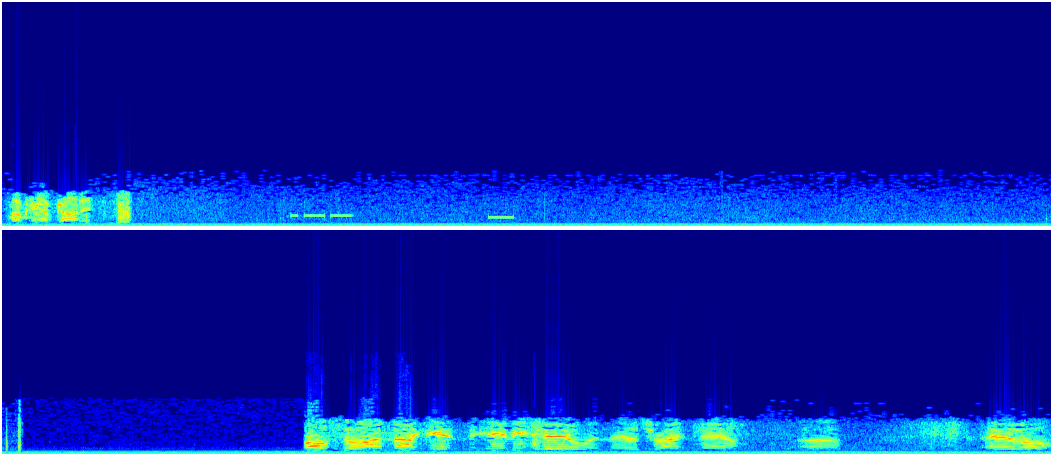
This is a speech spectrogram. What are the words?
Okay, I've got it. Also, I'm not getting any hail in this right now, uh, at all.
